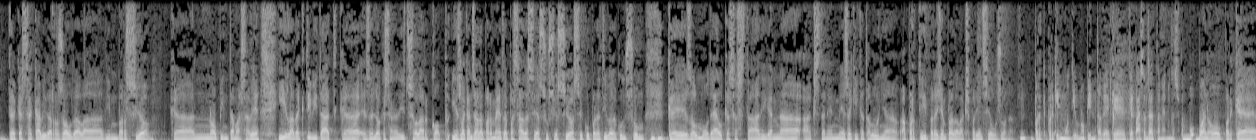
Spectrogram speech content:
de que s'acabi de resoldre la d'inversió, que no pinta massa bé i la d'activitat que és allò que se n'ha dit Solar Cop i és la que ens ha de permetre passar de ser associació a ser cooperativa de consum uh mhm. -huh. que és el model que s'està diguem-ne extenent més aquí a Catalunya a partir per exemple de l'experiència a Osona mm, per, per quin motiu no pinta bé? Què, què passa exactament? Bueno, perquè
